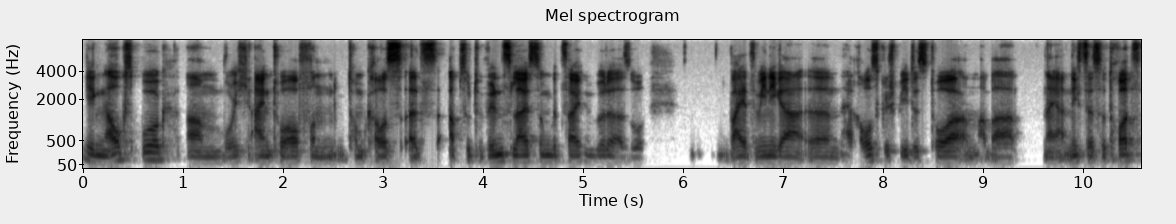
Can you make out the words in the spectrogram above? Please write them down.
gegen Augsburg, ähm, wo ich ein Tor auch von Tom Kraus als absolute Willensleistung bezeichnen würde. Also war jetzt weniger äh, herausgespieltes Tor, ähm, aber naja, nichtsdestotrotz.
